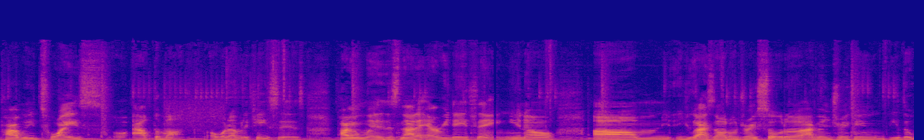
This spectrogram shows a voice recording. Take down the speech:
probably twice out the month or whatever the case is. Probably it's not an everyday thing, you know. Um, you guys know I don't drink soda. I've been drinking either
